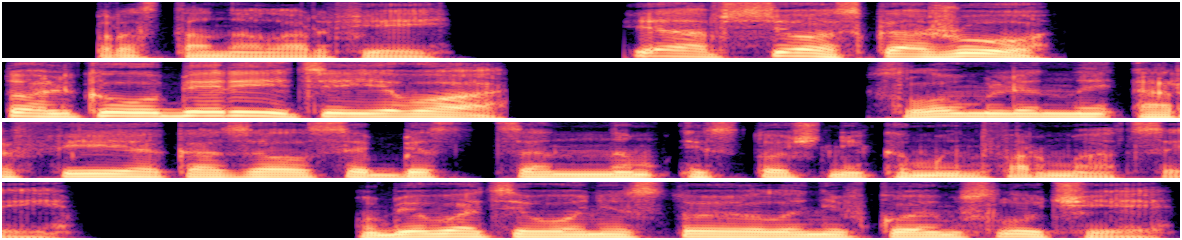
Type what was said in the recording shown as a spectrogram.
— простонал Орфей. «Я все скажу, только уберите его». Сломленный Орфей оказался бесценным источником информации. Убивать его не стоило ни в коем случае.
